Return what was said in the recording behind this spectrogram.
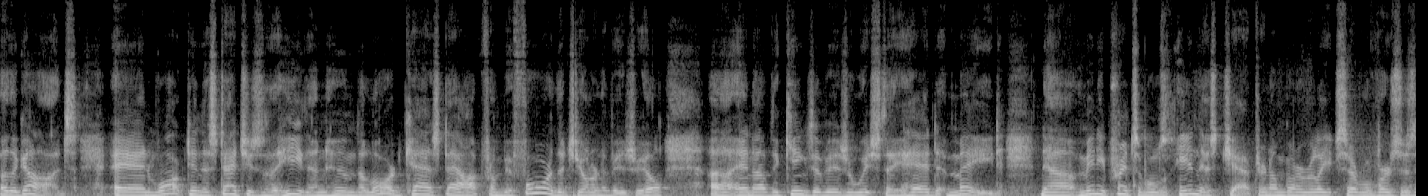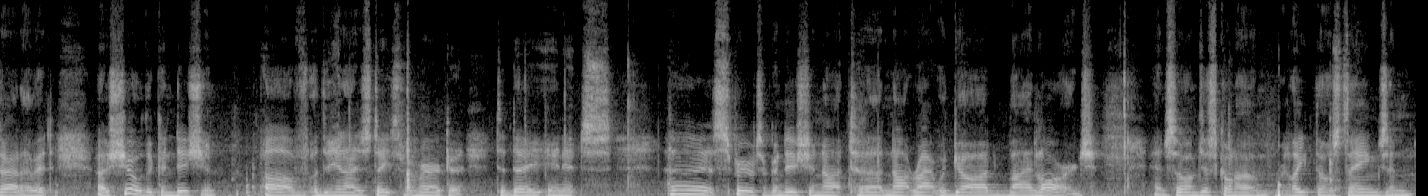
other gods, and walked in the statutes of the heathen, whom the Lord cast out from before the children of Israel, uh, and of the kings of Israel which they had made. Now, many principles in this chapter, and I'm going to relate several verses out of it, uh, show the condition of the United States of America today in its uh, spiritual condition not uh, not right with God by and large. And so I'm just going to relate those things and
